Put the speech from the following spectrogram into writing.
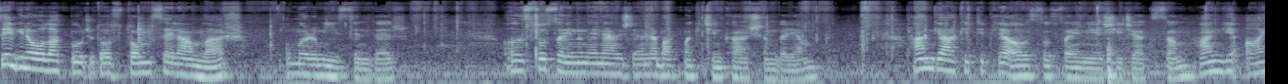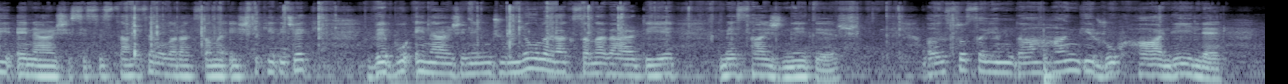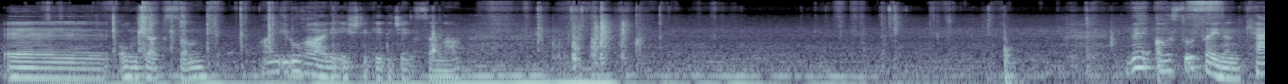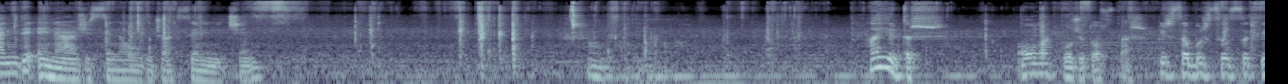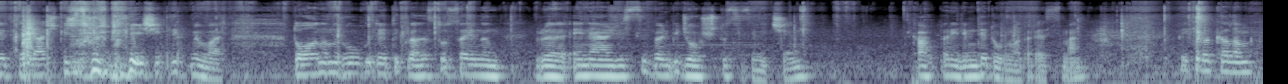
Sevgili Oğlak Burcu dostum selamlar. Umarım iyisindir. Ağustos ayının enerjilerine bakmak için karşındayım. Hangi arketiple Ağustos ayını yaşayacaksın? Hangi ay enerjisi sistemsel olarak sana eşlik edecek? Ve bu enerjinin cümle olarak sana verdiği mesaj nedir? Ağustos ayında hangi ruh haliyle eee, olacaksın? Hangi ruh hali eşlik edecek sana? Ve Ağustos ayının kendi enerjisi ne olacak senin için? Hayırdır? Oğlak Burcu dostlar. Bir sabırsızlık, bir telaş, bir sürü bir değişiklik mi var? Doğanın ruhu dedik ve Ağustos ayının e, enerjisi böyle bir coştu sizin için. Kartlar elimde durmadı resmen. Peki bakalım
